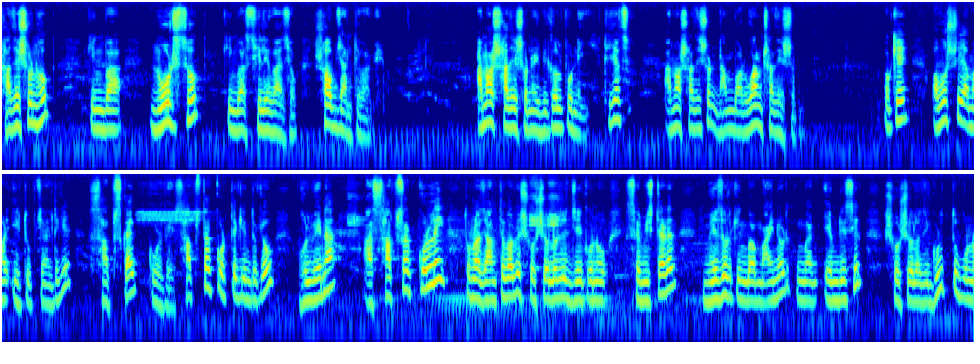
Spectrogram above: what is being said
সাজেশন হোক কিংবা নোটস হোক কিংবা সিলেবাস হোক, সব জানতে পারবে। আমার সাজেশনের বিকল্প নেই, ঠিক আছে? আমার suggestion number one suggestion okay অবশ্যই আমার ইউটিউব চ্যানেলটিকে সাবস্ক্রাইব করবে। সাবস্ক্রাইব করতে কিন্তু কেউ ভুলবে না। আর সাবস্ক্রাইব করলেই তোমরা জানতে পারবে সোশিওলজির যে কোনো সেমিস্টারের মেজর কিংবা মাইনর কিংবা এমডিসির সোশিওলজি গুরুত্বপূর্ণ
